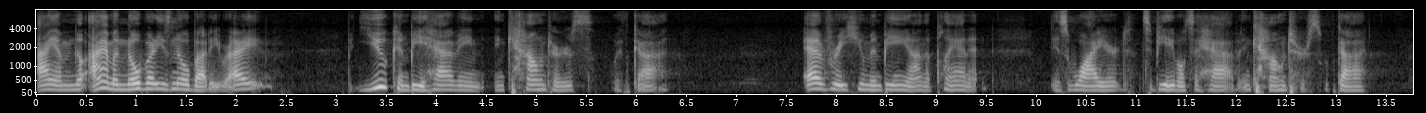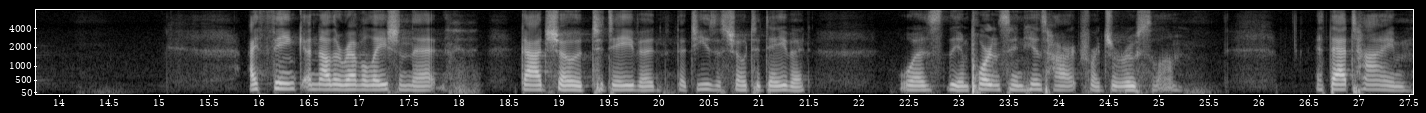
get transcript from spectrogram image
I, am no, I am a nobody's nobody, right? But you can be having encounters with God. Every human being on the planet is wired to be able to have encounters with God. I think another revelation that God showed to David, that Jesus showed to David, was the importance in his heart for Jerusalem. At that time,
